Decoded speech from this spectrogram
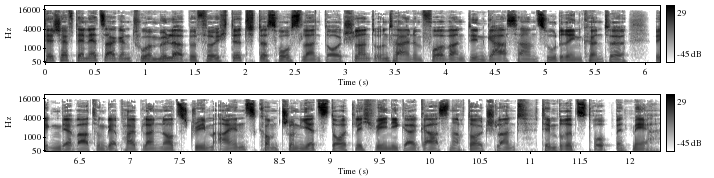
Der Chef der Netzagentur Müller befürchtet, dass Russland Deutschland unter einem Vorwand den Gashahn zudrehen könnte. Wegen der Wartung der Pipeline Nord Stream 1 kommt schon jetzt deutlich weniger Gas nach Deutschland. Tim Britztrup mit mehr.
